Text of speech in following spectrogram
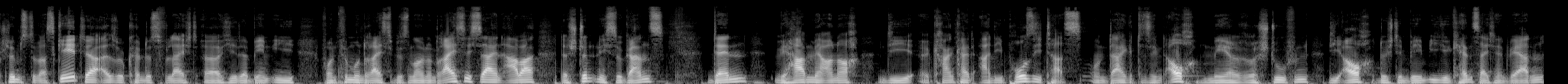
Schlimmste, was geht. Ja, also könnte es vielleicht äh, hier der BMI von 35 bis 39 sein, aber das stimmt nicht so ganz, denn wir haben ja auch noch die äh, Krankheit Adipositas und da gibt es eben auch mehrere Stufen, die auch durch den BMI gekennzeichnet werden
